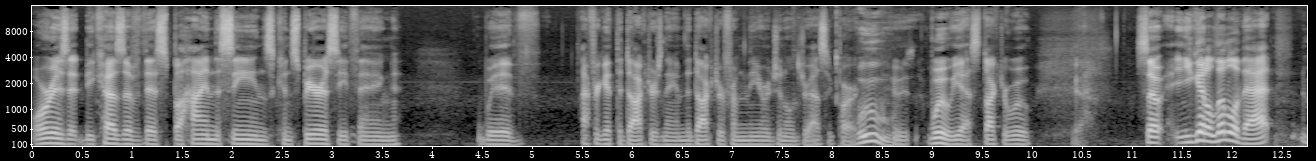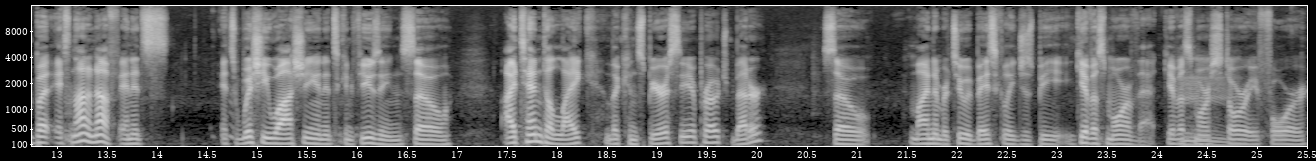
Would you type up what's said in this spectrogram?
Or is it because of this behind the scenes conspiracy thing with, I forget the doctor's name, the doctor from the original Jurassic Park? Wu. Wu, yes, Dr. Wu. Yeah. So you get a little of that, but it's not enough, and it's it's wishy washy and it's confusing. So I tend to like the conspiracy approach better. So my number two would basically just be give us more of that. Give us more Mm. story for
